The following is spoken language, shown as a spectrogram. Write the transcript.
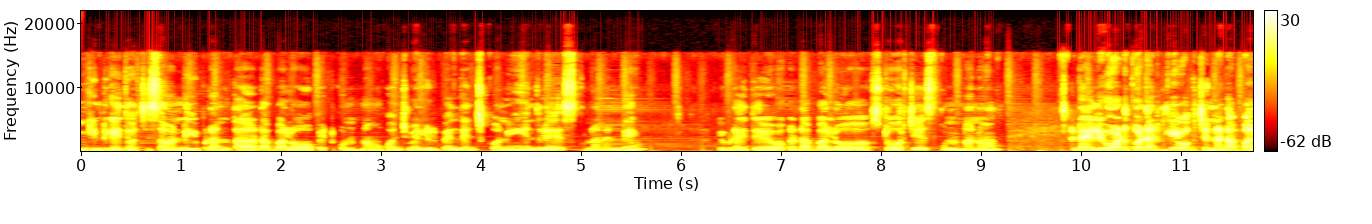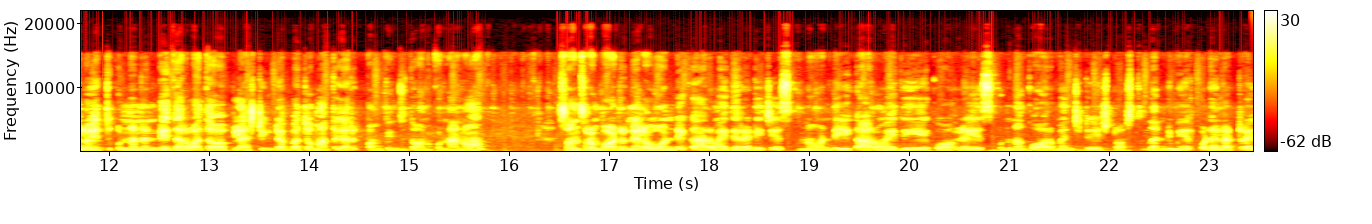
ఇంక ఇంటికైతే వచ్చేసామండి. ఇప్పుడు అంతా డబ్బాలో పెట్టుకుంటున్నాము. కొంచెం వెల్లుల్లిపాయలు తెంచుకొని ఇందులో వేసుకున్నానండి. ఇప్పుడైతే ఒక డబ్బాలో స్టోర్ చేసుకుంటున్నాను. డైలీ వాడుకోవడానికి ఒక చిన్న డబ్బాలో ఎత్తుకున్నానండి. తర్వాత ప్లాస్టిక్ డబ్బాతో మా అత్తగారికి పంపించుదాం అనుకున్నాను. సంవత్సరం పాటు నిలవ ఉండే కారం అయితే రెడీ చేసుకున్నామండి. ఈ కారం అయితే ఏ కూరలో వేసుకున్నా కూర మంచి టేస్ట్ వస్తుందండి. మీరు కూడా ఇలా ట్రై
